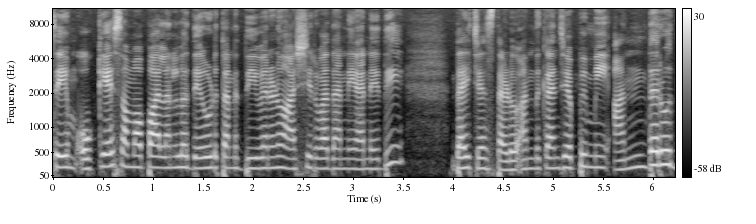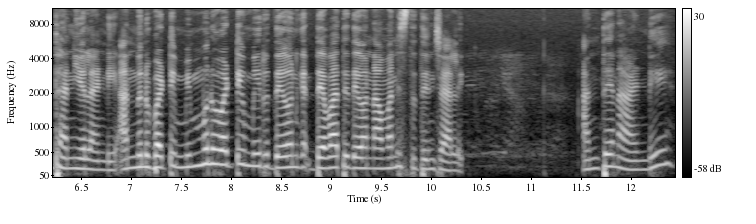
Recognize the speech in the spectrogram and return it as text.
సేమ్ ఒకే సమపాలనలో దేవుడు తన దీవెనను ఆశీర్వాదాన్ని అనేది దయచేస్తాడు. అందుకని చెప్పి మీ అందరూ ధన్యులండి. అందును బట్టి మిమ్మును బట్టి మీరు దేవుని దేవాతి దేవుని స్థుతించాలి. అంతేనా అండి?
